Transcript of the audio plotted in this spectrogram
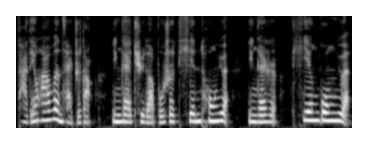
打电话问才知道，应该去的不是天通苑，应该是天宫苑。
